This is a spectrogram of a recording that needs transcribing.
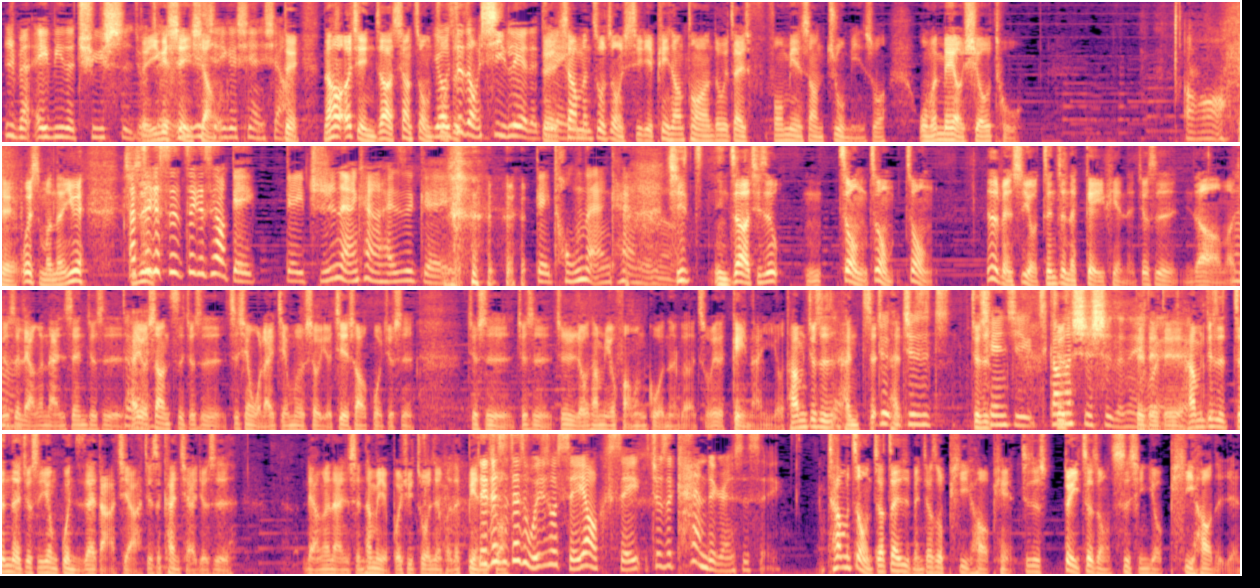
日本 AV 的趋势，就对一个现象，一个现象。对，然后而且你知道，像这种有这种系列的，对，像他们做这种系列，片商通常都会在封面上注明说我们没有修图。哦，对，为什么呢？因为那这个是这个是要给给直男看，还是给 给童男看的呢？其实你知道，其实嗯，这种这种这种。日本是有真正的 gay 片的，就是你知道吗？嗯、就是两个男生，就是还有上次就是之前我来节目的时候有介绍过，就是就是就是就是柔他们有访问过那个所谓的 gay 男友，他们就是很真，就就是就是前几刚刚逝世的那个，对对对对，他们就是真的就是用棍子在打架，就是看起来就是两个男生，他们也不会去做任何的变装。对，但是但是我就说谁要谁，就是看的人是谁？他们这种叫在日本叫做癖好片，就是对这种事情有癖好的人。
